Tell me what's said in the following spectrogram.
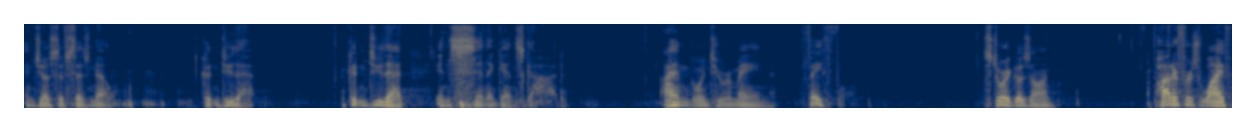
And Joseph says, No, couldn't do that. I couldn't do that in sin against God. I am going to remain faithful. Story goes on. Potiphar's wife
